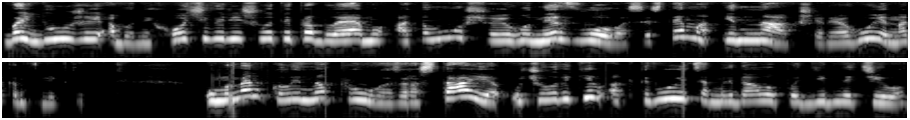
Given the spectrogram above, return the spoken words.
байдужий або не хоче вирішувати проблему, а тому, що його нервова система інакше реагує на конфлікти. У момент, коли напруга зростає, у чоловіків активується мигдалоподібне тіло,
